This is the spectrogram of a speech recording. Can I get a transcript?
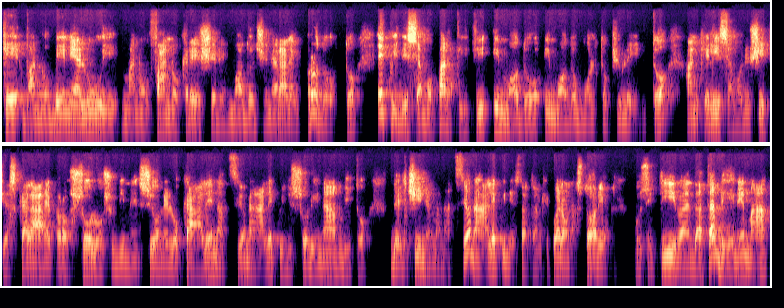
che vanno bene a lui ma non fanno crescere in modo generale il prodotto e quindi siamo partiti in modo, in modo molto più lento. Anche lì siamo riusciti a scalare però solo su dimensione locale, nazionale, quindi solo in ambito del cinema nazionale, quindi è stata anche quella una storia positiva, è andata bene, ma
